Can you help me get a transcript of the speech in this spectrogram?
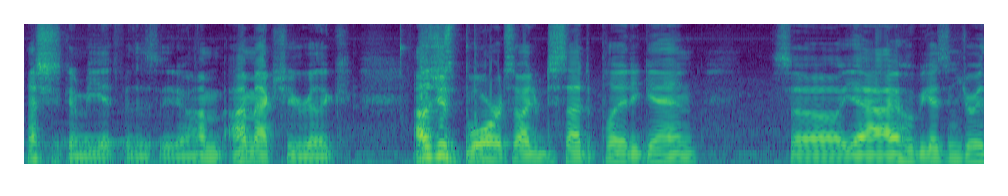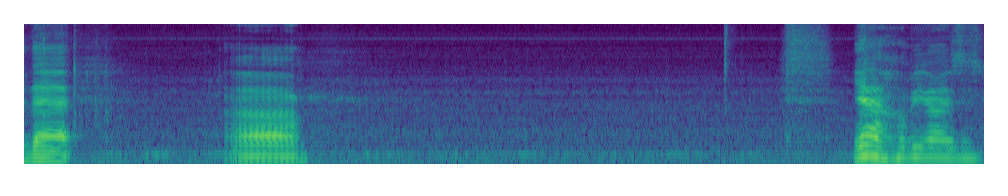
That's just gonna be it for this video. I'm I'm actually really I was just bored so I decided to play it again. So yeah, I hope you guys enjoyed that. Uh Yeah, hope you guys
